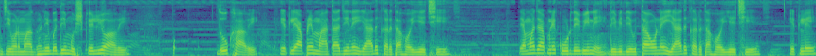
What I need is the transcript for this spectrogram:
જીવનમાં ઘણી બધી મુશ્કેલીઓ આવે, દુઃખ આવે એટલે આપણે માતાજીને યાદ કરતા હોઈએ છીએ. તેમજ આપણે કુળદેવીને, દેવી દેવતાઓને યાદ કરતા હોઈએ છીએ. એટલે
